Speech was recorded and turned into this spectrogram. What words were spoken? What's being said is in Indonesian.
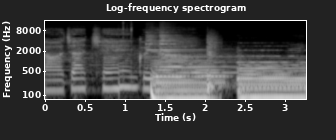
여자친구야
